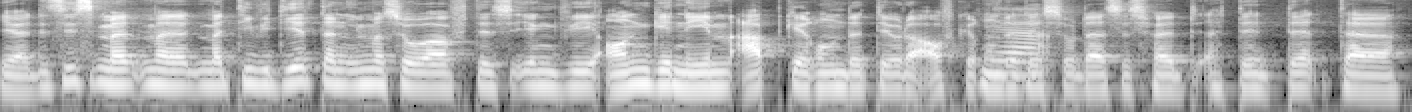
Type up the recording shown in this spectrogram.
Ja, das ist, man, man, man, dividiert dann immer so auf das irgendwie angenehm abgerundete oder aufgerundete, ja. so dass es halt der, der, der,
